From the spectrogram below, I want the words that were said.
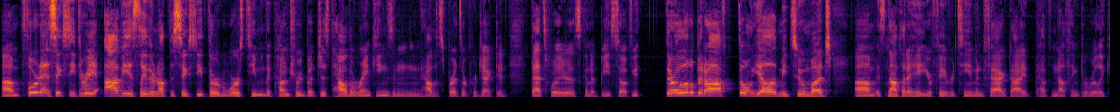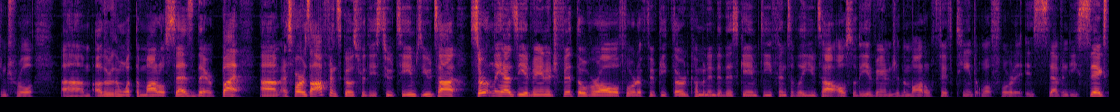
um, Florida at 63, obviously, they're not the 63rd worst team in the country, but just how the rankings and, and how the spreads are projected, that's where it's going to be. So if you they're a little bit off. Don't yell at me too much. Um, it's not that I hate your favorite team. In fact, I have nothing to really control um, other than what the model says there. But um, as far as offense goes for these two teams, Utah certainly has the advantage, fifth overall, while Florida 53rd coming into this game. Defensively, Utah also the advantage in the model, 15th, while Florida is 76th.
